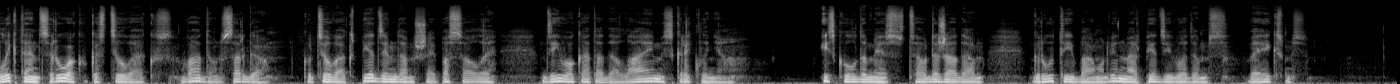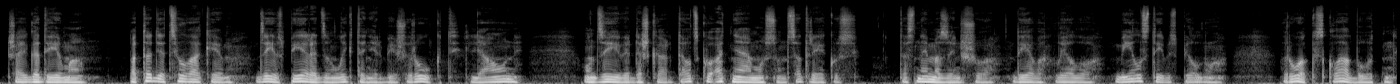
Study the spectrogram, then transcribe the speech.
liktenes roku, kas cilvēkus vada un sargā, kur cilvēks piedzimdams šai pasaulē dzīvo kā tādā laimes krekliņā, izkuldamies caur dažādām grūtībām un vienmēr piedzīvodams veiksmes. Šai gadījumā Pat tad, ja cilvēkiem dzīves pieredze un likteņi ir bijuši rūkti, ļauni, un dzīve ir dažkārt daudz ko atņēmusi un satriekusi, tas nemazina šo dieva lielo mīlestības pilno rokas klātbūtni,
